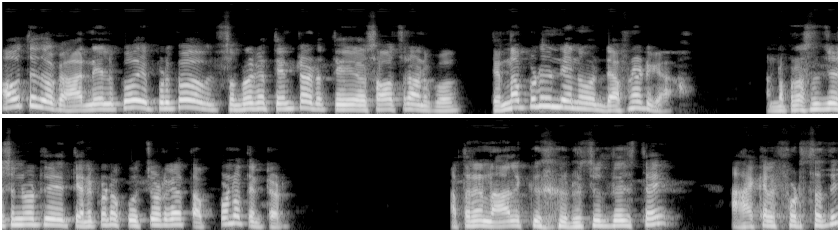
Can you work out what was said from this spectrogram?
అవుతుంది. ఒక ఆరు నెలలకో ఇప్పటికో శుభ్రంగా తింటాడు సంవత్సరానికో. తిన్నప్పుడు నేను డెఫినెట్గా అన్నప్రసన్నం చేసినట్టు తినకుండా కూర్చోడుగా తప్పకుండా తింటాడు. అతని నాలుగు రుచులు తెలుస్తాయి. ఆకలి పుడుతుంది.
